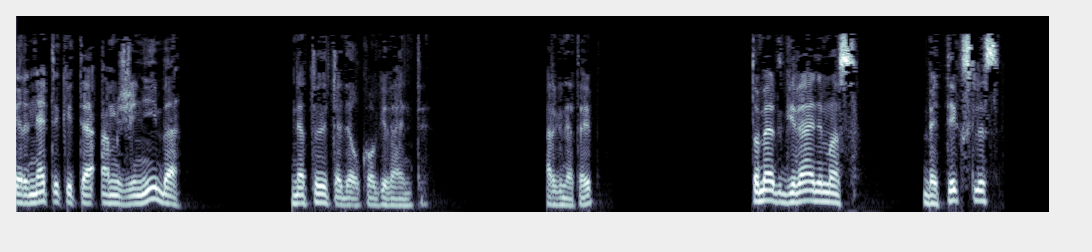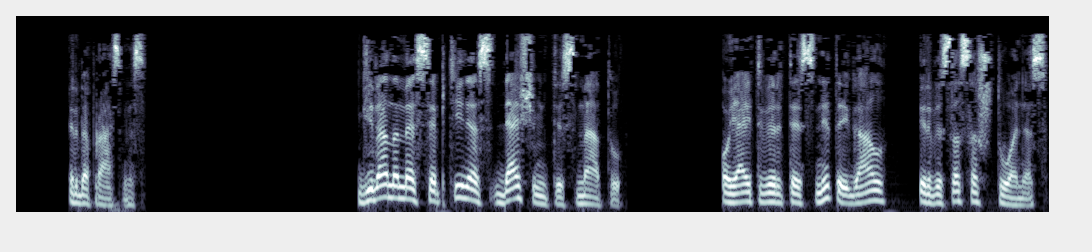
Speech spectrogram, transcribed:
ir netikite amžinybę, neturite dėl ko gyventi. Argi ne taip? Tuomet gyvenimas betikslis ir beprasmis. Gyvename septynias dešimtis metų, o jei tvirtesni, tai gal ir visas aštuonias.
